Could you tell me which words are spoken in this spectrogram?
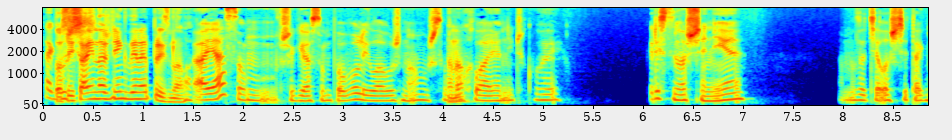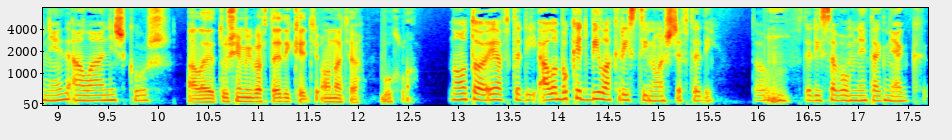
tak To už... si sa ináč nikdy nepriznala. A ja som, však ja som povolila už, no, už som Áno. buchla Janičku, hej. Kristýnu ešte nie. Tam zatiaľ ešte tak nie, ale Aničku už. Ale tuším iba vtedy, keď ona ťa buchla. No to ja vtedy, alebo keď byla Kristínu ešte vtedy. To Mm. vtedy sa vo mne tak nejak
